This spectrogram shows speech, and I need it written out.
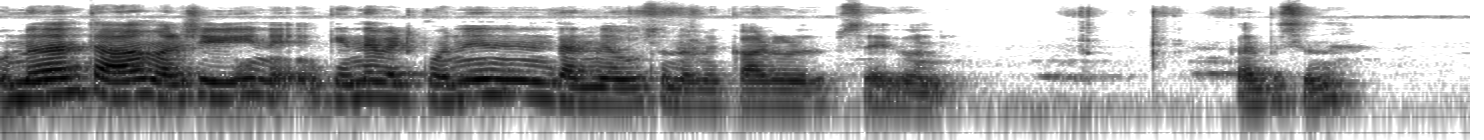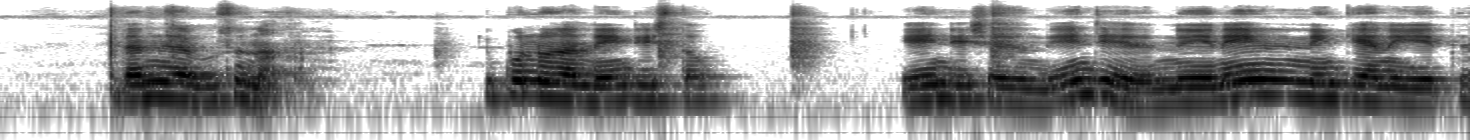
ఉన్నదంతా మనిషి కింద పెట్టుకొని నేను దాని మీద కూర్చున్నా. మీకు కాడు కూడా చూపిస్తాయి ఇదిగోండి కనిపిస్తుందా? దాని మీద కూర్చున్నా. ఇప్పుడు నువ్వు నన్ను ఏం చేస్తావు? ఏం చేసేది ఉంది? ఏం చేయదు నేనే ఇంకేమైనా ఎత్తి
